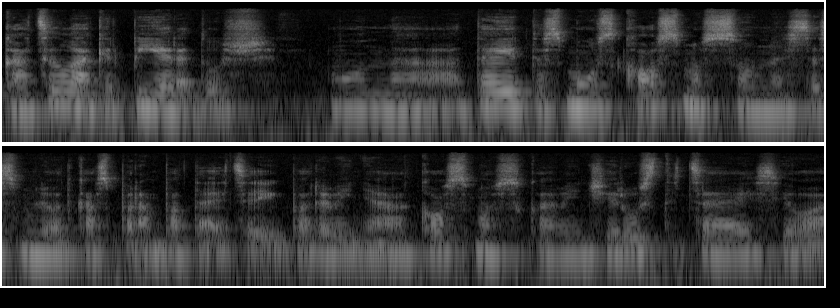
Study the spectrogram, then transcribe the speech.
kā cilvēki ir pieraduši. Un te ir tas mūsu kosmos, un es esmu ļoti Kasparam pateicīga par viņa kosmosu, ka viņš ir uzticējis. Jo,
